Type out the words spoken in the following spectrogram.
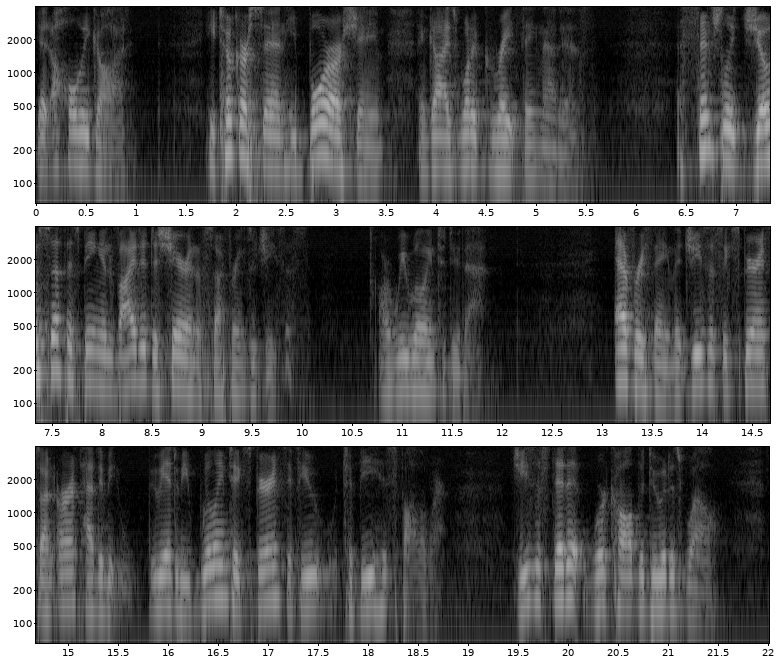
yet a holy God. He took our sin, he bore our shame, and guys, what a great thing that is. Essentially, Joseph is being invited to share in the sufferings of Jesus. Are we willing to do that? Everything that Jesus experienced on earth had to be we had to be willing to experience if you to be his follower. Jesus did it, we're called to do it as well.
